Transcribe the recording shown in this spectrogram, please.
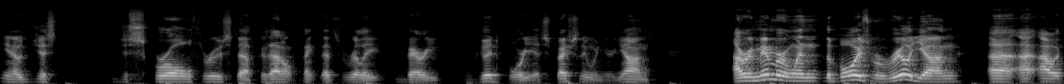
you know, just just scroll through stuff because I don't think that's really very good for you, especially when you're young. I remember when the boys were real young, uh, I, I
